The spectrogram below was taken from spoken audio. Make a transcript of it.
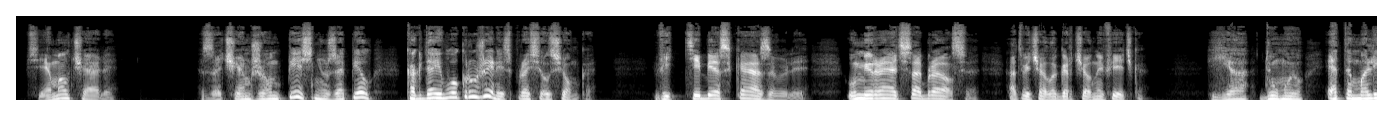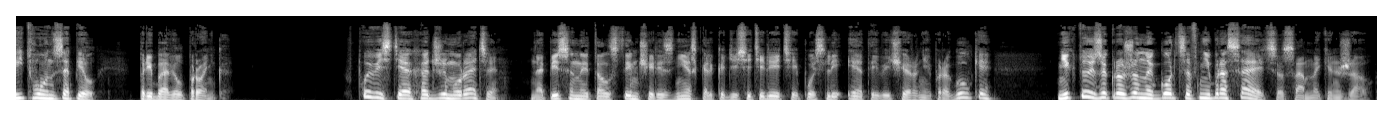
Все молчали. — Зачем же он песню запел, когда его окружили? — спросил Семка. — Ведь тебе сказывали. Умирать собрался, — отвечал огорченный Федька. «Я думаю, это молитву он запел», — прибавил Пронька. В повести о Хаджи Мурате, написанной Толстым через несколько десятилетий после этой вечерней прогулки, никто из окруженных горцев не бросается сам на кинжал.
